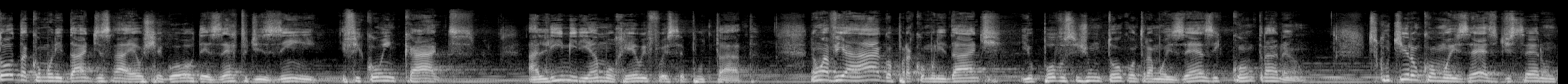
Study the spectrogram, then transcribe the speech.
toda a comunidade de Israel chegou ao deserto de Zin e ficou em Cádiz. Ali Miriam morreu e foi sepultada. Não havia água para a comunidade e o povo se juntou contra Moisés e contra Arão. Discutiram com Moisés e disseram:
